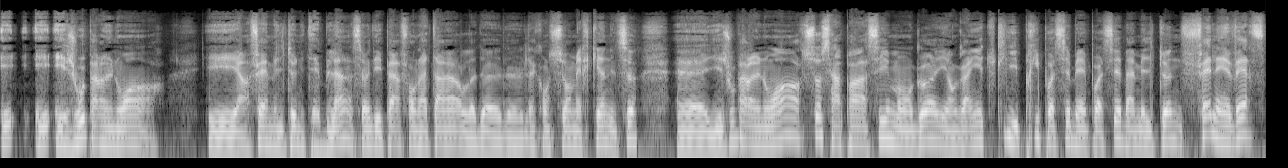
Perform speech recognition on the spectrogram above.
et, et joué par un noir. Et en fait, Hamilton était blanc. C'est un des pères fondateurs là, de, de la Constitution américaine et tout ça. Euh, il est joué par un noir. Ça, ça a passé, mon gars. Ils ont gagné tous les prix possibles et impossibles. Hamilton fait l'inverse.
